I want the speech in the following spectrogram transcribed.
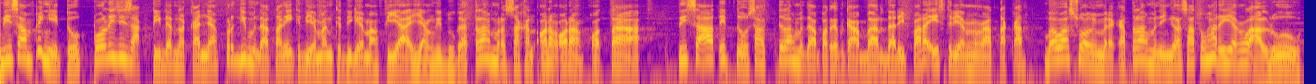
Di samping itu, polisi Sakti dan rekannya pergi mendatangi kediaman ketiga mafia yang diduga telah meresahkan orang-orang kota. Di saat itu, Sakti telah mendapatkan kabar dari para istri yang mengatakan bahwa suami mereka telah meninggal satu hari yang lalu.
